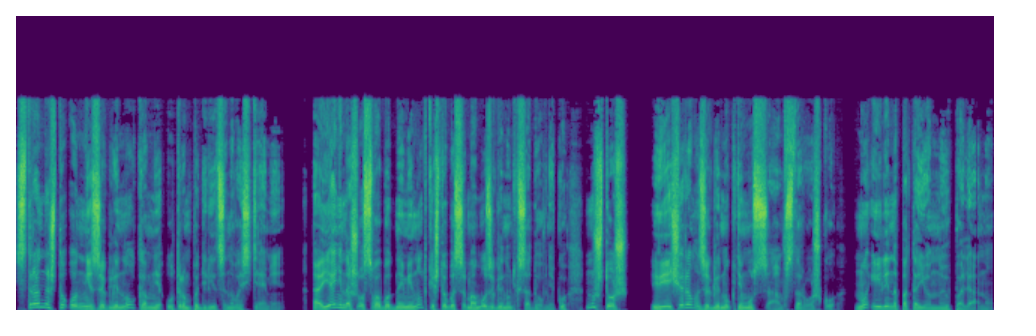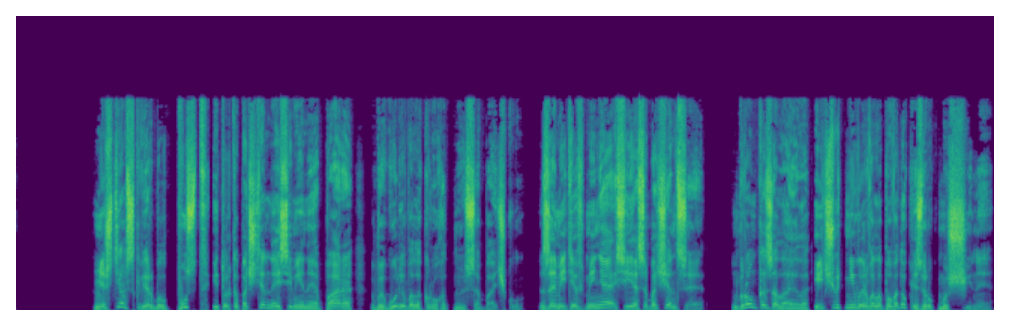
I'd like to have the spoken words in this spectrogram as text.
Странно, что он не заглянул ко мне утром поделиться новостями. А я не нашел свободной минутки, чтобы самому заглянуть к садовнику. Ну что ж, вечером загляну к нему сам в сторожку. Ну или на потаенную поляну. Меж тем сквер был пуст, и только почтенная семейная пара выгуливала крохотную собачку. Заметив меня, сия собаченция громко залаяла и чуть не вырвала поводок из рук мужчины.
